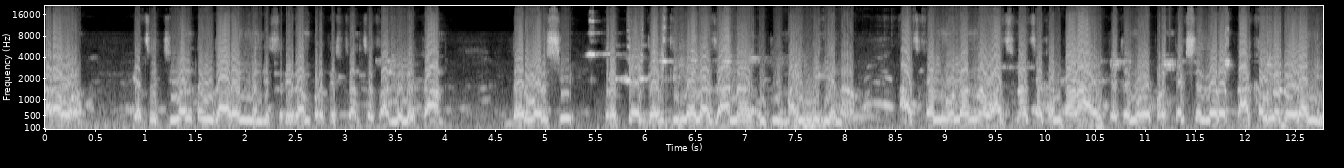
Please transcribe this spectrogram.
करावं याचं जिवंत उदाहरण म्हणजे श्रीराम प्रतिष्ठानचं चाललेलं काम दरवर्षी प्रत्येक गड किल्ल्याला जाणं तिथली माहिती घेणं. आजकाल मुलांना वाचनाचा कंटाळा आहे. त्याच्यामुळे प्रत्यक्ष जर दाखवलं डोळ्यांनी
